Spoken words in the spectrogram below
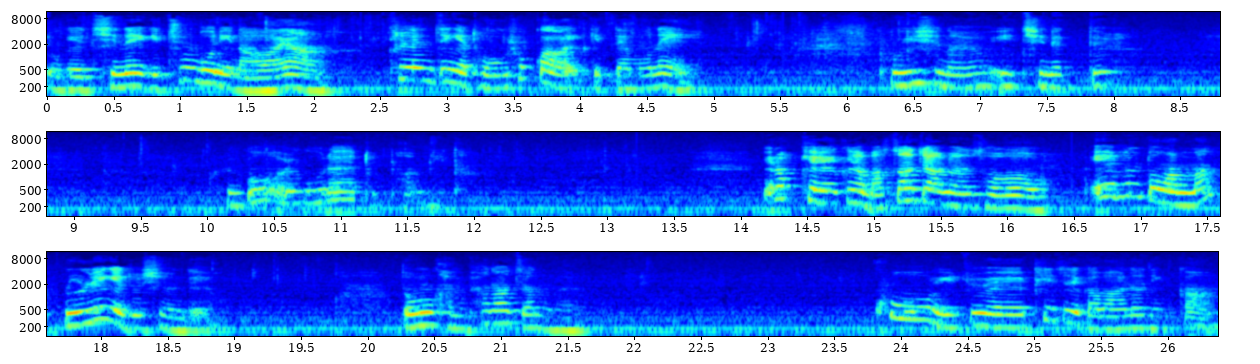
이게 진액이 충분히 나와야 클렌징에 더욱 효과가 있기 때문에 보이시나요? 이 진액들. 그리고 얼굴에 도포합니다. 이렇게 그냥 마사지 하면서 1분 동안만 롤링 해주시면 돼요. 너무 간편하지 않나요? 코 위주의 피지가 많으니까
